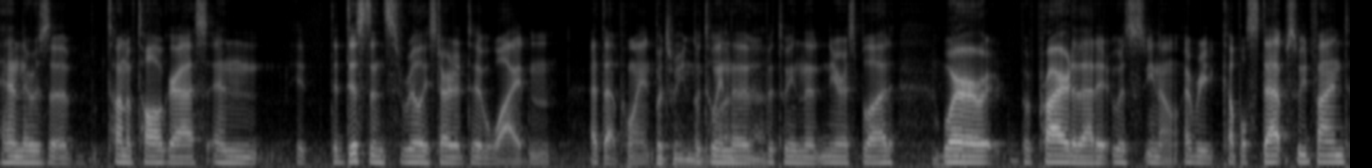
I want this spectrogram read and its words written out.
and there was a ton of tall grass, and it, the distance really started to widen at that point Between the between blood, the yeah. between the nearest blood. Mm-hmm. Where but prior to that, it was you know every couple steps we'd find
